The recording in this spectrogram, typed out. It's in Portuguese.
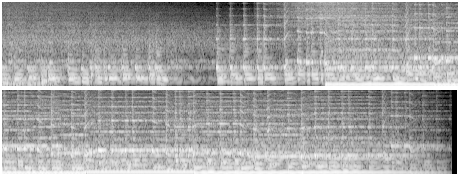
Música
